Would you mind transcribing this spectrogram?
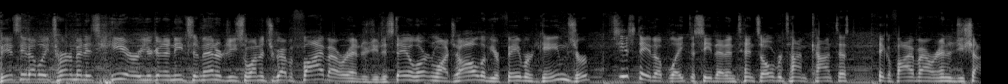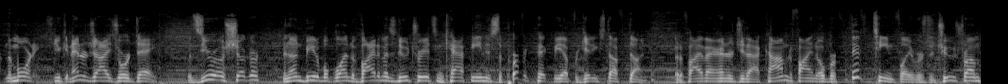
The NCAA tournament is here. You're going to need some energy, so why don't you grab a five hour energy to stay alert and watch all of your favorite games, or if you stayed up late to see that intense overtime contest, take a five hour energy shot in the morning so you can energize your day. With zero sugar, an unbeatable blend of vitamins, nutrients, and caffeine, it's the perfect pick me up for getting stuff done. Go to 5hourenergy.com to find over 15 flavors to choose from,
